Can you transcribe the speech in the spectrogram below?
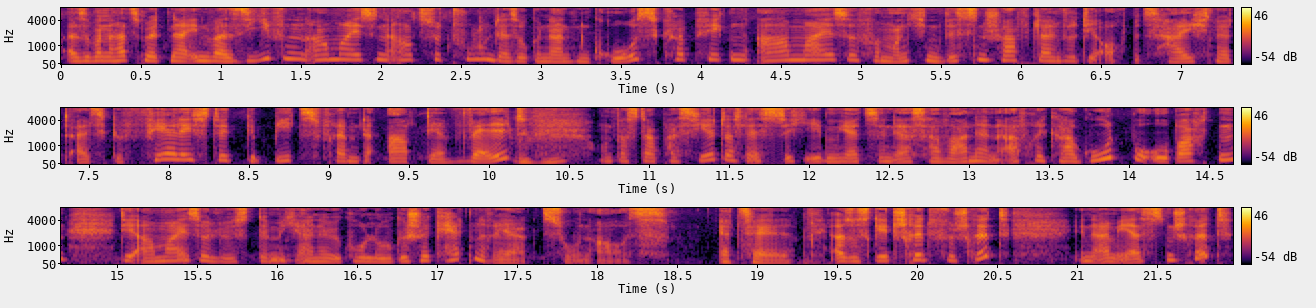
Also man hat es mit einer invasiven Ameisenart zu tun, der sogenannten großköpfigen Ameise. Von manchen Wissenschaftlern wird die auch bezeichnet als gefährlichste gebietsfremde Art der Welt. Mhm. Und was da passiert, das lässt sich eben jetzt in der Savanne in Afrika gut beobachten. Die Ameise löst nämlich eine ökologische Kettenreaktion aus. Erzähl. Also es geht Schritt für Schritt. In einem ersten Schritt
